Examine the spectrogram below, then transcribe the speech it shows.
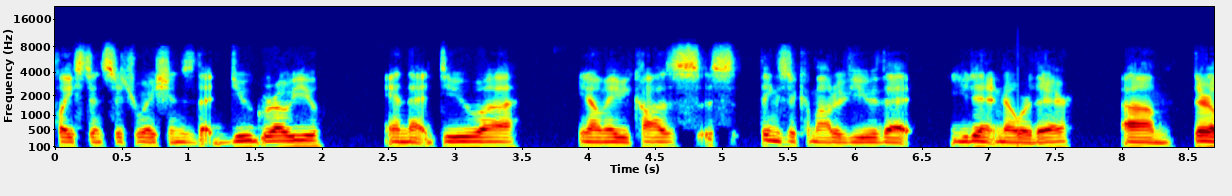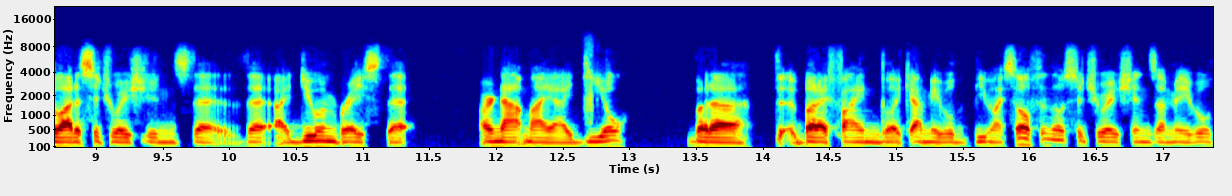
placed in situations that do grow you and that do uh, you know maybe cause things to come out of you that you didn't know were there. Um, there are a lot of situations that that I do embrace that are not my ideal, but uh, but I find like I'm able to be myself in those situations. I'm able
